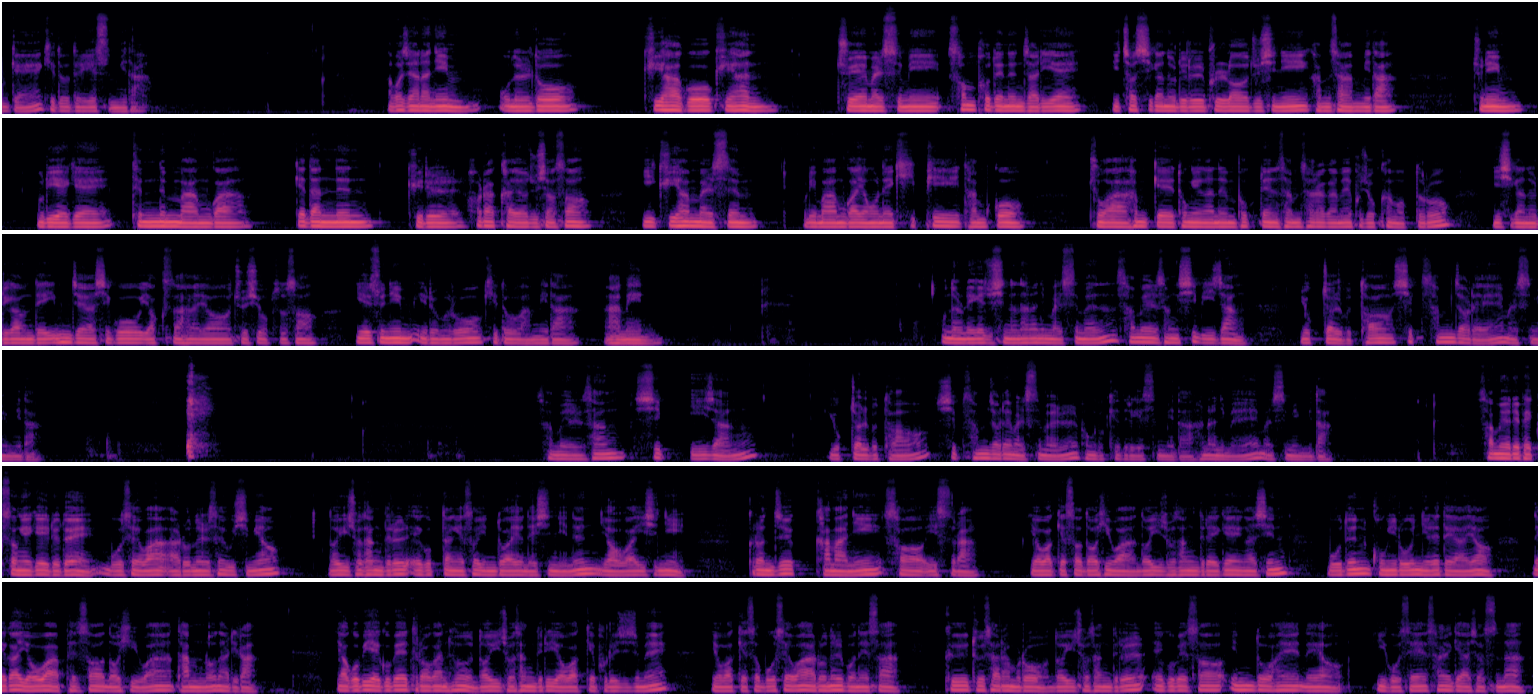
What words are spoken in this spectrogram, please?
함께 기도드리겠습니다. 아버지 하나님, 오늘도 귀하고 귀한 주의 말씀이 선포되는 자리에 이 첫 시간 우리를 불러 주시니 감사합니다. 주님, 우리에게 듣는 마음과 깨닫는 귀를 허락하여 주셔서 이 귀한 말씀 우리 마음과 영혼에 깊이 담고 주와 함께 동행하는 복된 삶 살아감에 부족함 없도록 이 시간 우리 가운데 임재하시고 역사하여 주시옵소서. 예수님 이름으로 기도합니다. 아멘. 오늘 우리에게 주시는 하나님 말씀은 사무엘상 12장 6절부터 13절의 말씀입니다. 사무엘상 12장 6절부터 13절의 말씀을 봉독해 드리겠습니다. 하나님의 말씀입니다. 사무엘의 백성에게 이르되 모세와 아론을 세우시며 너희 조상들을 애굽 땅에서 인도하여 내신 이는 여호와이시니 그런즉 가만히 서 있으라. 여호와께서 너희와 너희 조상들에게 행하신 모든 공의로운 일에 대하여 내가 여호와 앞에서 너희와 담론하리라. 야곱이 애굽에 들어간 후 너희 조상들이 여호와께 부르짖음에 여호와께서 모세와 아론을 보내사 그 두 사람으로 너희 조상들을 애굽에서 인도해 내어 이곳에 살게 하셨으나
